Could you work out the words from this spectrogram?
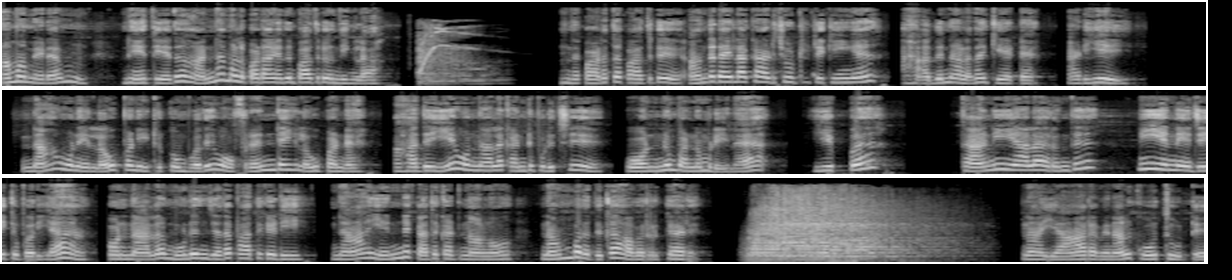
ஆமாம் மேடம். நேற்று ஏதோ அண்ணாமலை படம் எதுவும் பார்த்துட்டு வந்தீங்களா? இந்த படத்தை பார்த்துட்டு அந்த டைலாக்கா அடிச்சு விட்டுட்டு இருக்கீங்க? அதனாலதான் கேட்டேன். அடியே நான் உன்னை லவ் பண்ணிட்டு இருக்கும் போதே உன் ஃப்ரெண்டை லவ் பண்ணேன். அதையே உன்னால கண்டுபிடிச்சு ஒன்றும் பண்ண முடியல. இப்போ தனியால இருந்து நீ என்னைய ஜெயிக்க போறியா? உன்னால முடிஞ்சதை பாத்துக்கடி. நான் என்ன கதை கட்டினாலும் நம்புறதுக்கு அவர் இருக்காரு. நான் யாரை வேணாலும் கோத்து விட்டு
